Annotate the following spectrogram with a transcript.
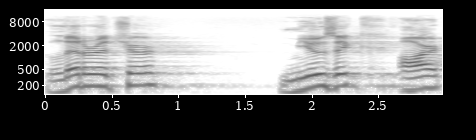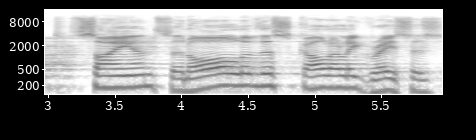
literature, music, art, science, and all of the scholarly graces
